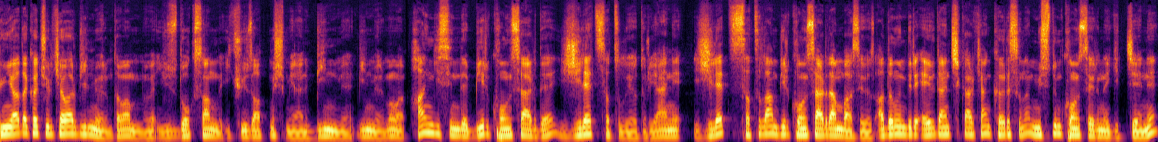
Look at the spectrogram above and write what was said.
Dünyada kaç ülke var bilmiyorum tamam mı? 190 mı 260 mı yani 1000 mi bilmiyorum ama hangisinde bir konserde jilet satılıyordur? Yani jilet satılan bir konserden bahsediyoruz. Adamın biri evden çıkarken karısına Müslüm konserine gideceğini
